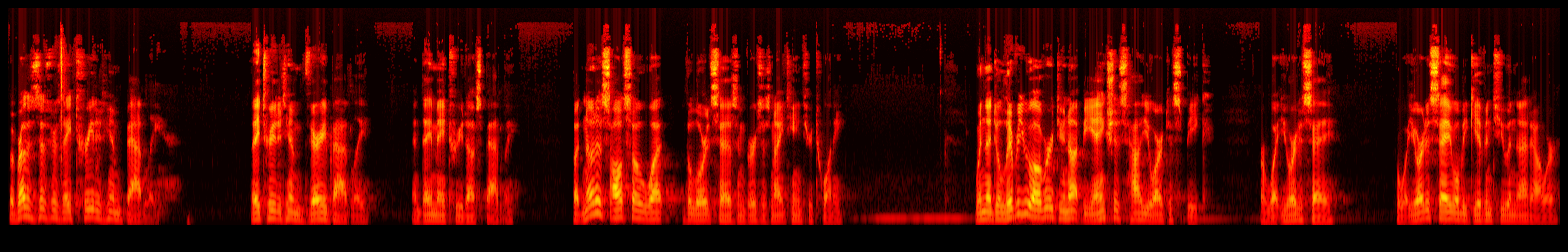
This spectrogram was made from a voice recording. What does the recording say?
But brothers and sisters, they treated him badly. They treated him very badly, and they may treat us badly. But notice also what the Lord says in verses 19 through 20. When they deliver you over, do not be anxious how you are to speak or what you are to say, for what you are to say will be given to you in that hour.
